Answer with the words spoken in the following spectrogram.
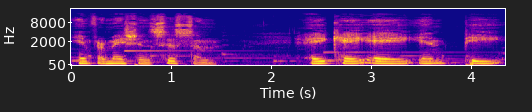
Information System, aka NPSAIS.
